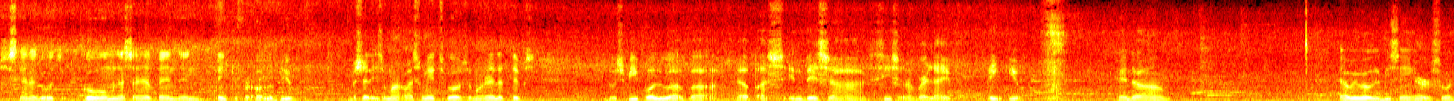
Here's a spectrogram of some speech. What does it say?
she's gonna go to, go home na sa heaven. And thank you for all of you. Especially sa mga classmates ko, sa mga relatives. Those people who have uh, helped us in this uh, season of our life. Thank you. And um, we will be seeing her soon.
